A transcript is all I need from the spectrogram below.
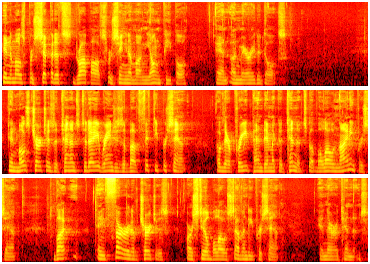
In the most precipitous drop offs we're seeing among young people and unmarried adults. In most churches, attendance today ranges above 50% of their pre pandemic attendance, but below 90%. But a third of churches are still below 70% in their attendance.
